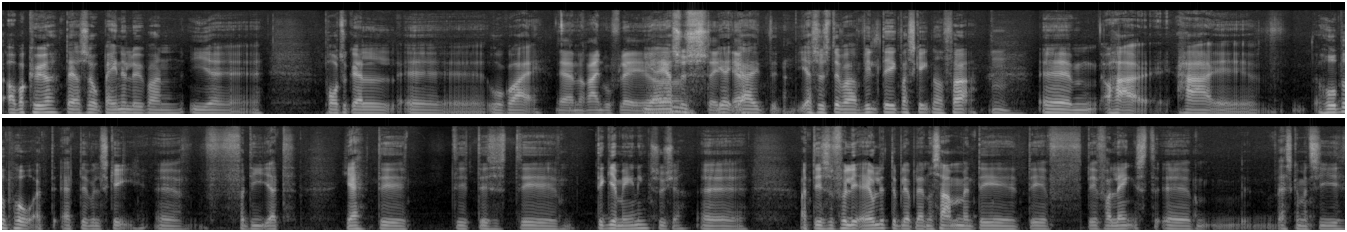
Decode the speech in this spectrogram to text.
op at køre, da jeg så baneløberen i øh, Portugal, øh, Uruguay. Ja, med regnbueflag. Ja, jeg og synes, state, jeg, jeg, jeg synes, det var vildt, det ikke var sket noget før. Mm. Øhm, og har, har øh, håbet på, at, at det vil ske, øh, fordi at, ja, det, det, det, det, det giver mening, synes jeg. Øh, og det er selvfølgelig ærgerligt, det bliver blandet sammen, men det, det, det er for længst, øh, hvad skal man sige,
